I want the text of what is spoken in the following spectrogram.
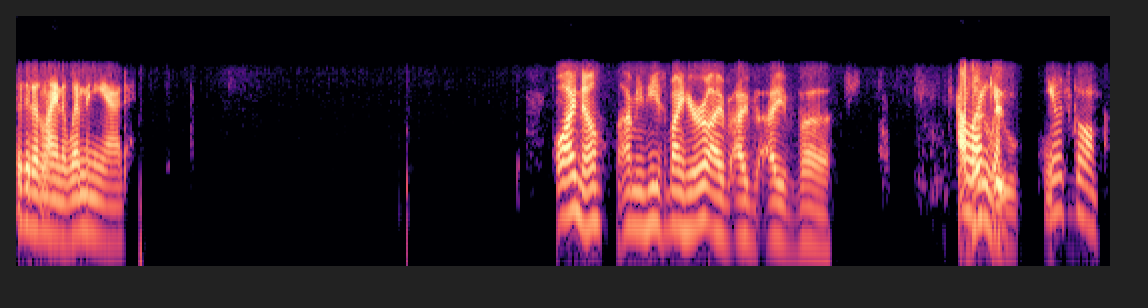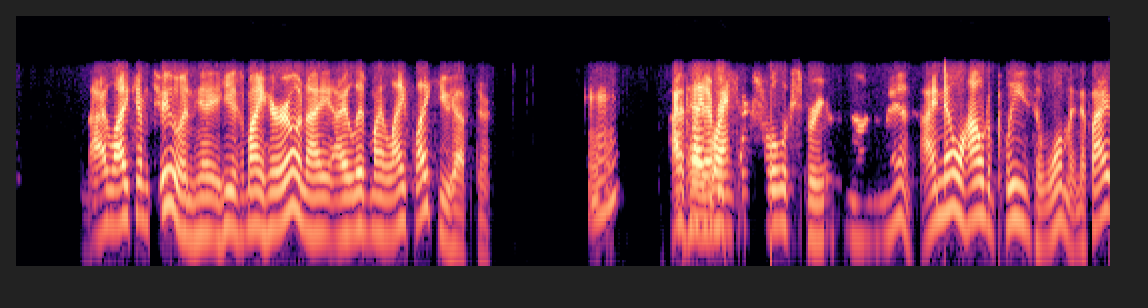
Look at the line of women he had. Oh, I know. I mean, he's my hero. I've I've I've uh, I like him. He was cool. I like him too, and he's my hero, and I I live my life like Hugh Hefner. hmm I've had every Playboy. sexual experience known to man. I know how to please a woman. If I,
